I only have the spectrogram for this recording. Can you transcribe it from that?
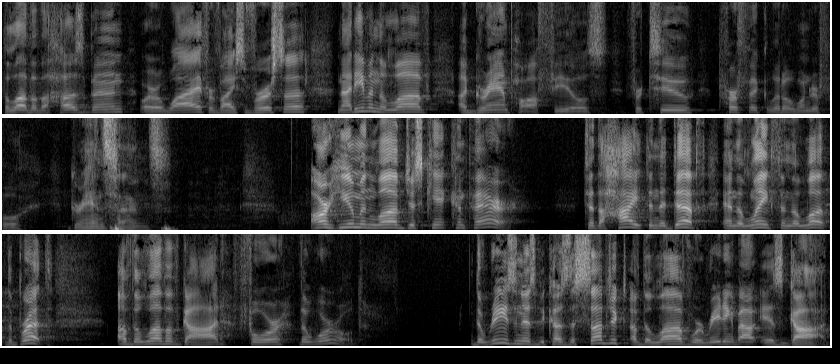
the love of a husband or a wife, or vice versa. Not even the love a grandpa feels for two perfect little wonderful grandsons. Our human love just can't compare to the height and the depth and the length and the, love, the breadth of the love of God for the world. The reason is because the subject of the love we're reading about is God.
